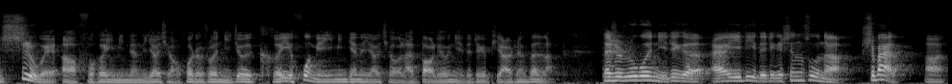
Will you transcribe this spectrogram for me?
视为啊符合移民监的要求，或者说你就可以豁免移民监的要求来保留你的这个 PR 身份了。但是如果你这个 IAD 的这个申诉呢失败了啊。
